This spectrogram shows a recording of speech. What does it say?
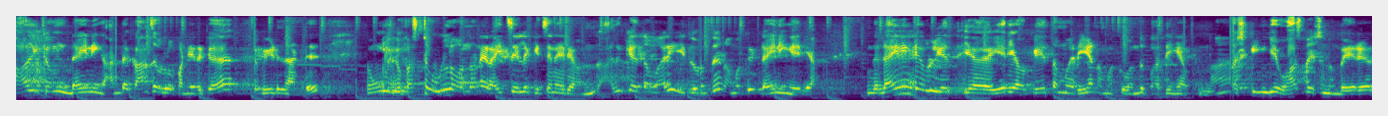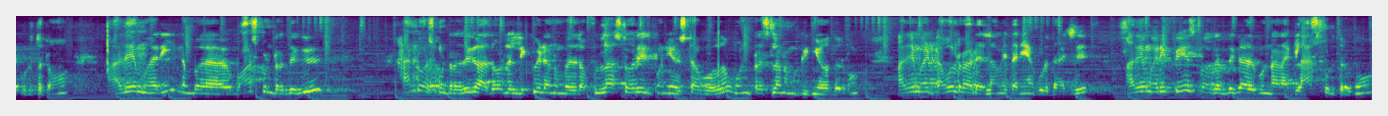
ஹால் கம் டைனிங் அந்த கான்செப்ட்ல பண்ணியிருக்க வீடு தாண்டு உங்களுக்கு ஃபர்ஸ்ட் உள்ள வந்தோடனே ரைட் சைடில் கிச்சன் ஏரியா வந்து அதுக்கேற்ற மாதிரி இது வந்து நமக்கு டைனிங் ஏரியா இந்த டைனிங் டேபிள் ஏரியாவுக்கு ஏற்ற மாதிரியே நமக்கு வந்து பார்த்தீங்க அப்படின்னா ஃபர்ஸ்ட் இங்கே வாஷ் பேஷன் நம்ம ஏரியா கொடுத்துட்டோம். அதே மாதிரி நம்ம வாஷ் பண்ணுறதுக்கு ஹேண்ட் வாஷ் பண்ணுறதுக்கு அதோட லிக்விடை நம்ம இதில் ஃபுல்லாக ஸ்டோரேஜ் பண்ணி வச்சுட்டா போதும். ஒன் ப்ரெஸ்ல நமக்கு இங்கே வந்துடும் அதே மாதிரி டவல் ராடு எல்லாமே தனியாக கொடுத்தாச்சு. அதே மாதிரி ஃபேஸ் பார்க்கறதுக்கு அதுக்கு உண்டான கிளாஸ் கொடுத்துருக்கோம்.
